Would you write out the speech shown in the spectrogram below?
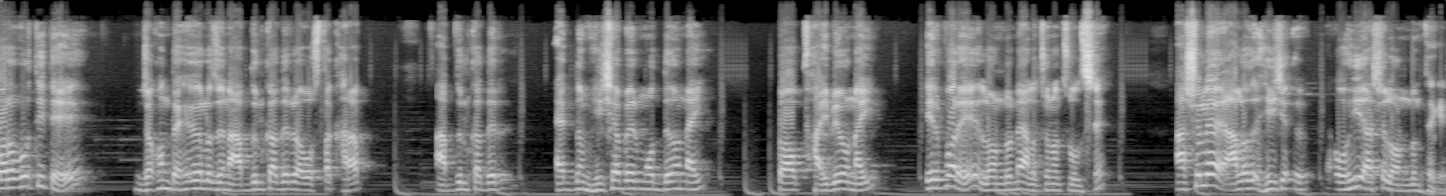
পরবর্তীতে যখন দেখা গেল যে আব্দুল কাদেরের অবস্থা খারাপ, আব্দুল কাদের একদম হিসাবের মধ্যেও নাই টপ ফাইভেও নাই, এরপরে লন্ডনে আলোচনা চলছে। আসলে আলো ওহি আসে লন্ডন থেকে।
